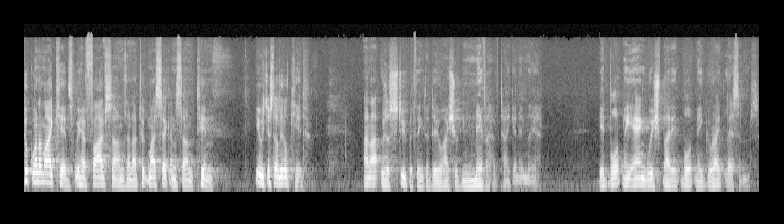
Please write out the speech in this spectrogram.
took one of my kids. We have five sons, and I took my second son, Tim. He was just a little kid. And it was a stupid thing to do. I should never have taken him there. It brought me anguish, but it brought me great lessons.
